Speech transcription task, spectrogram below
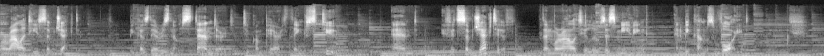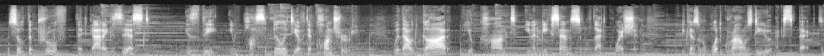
morality is subjective because there is no standard to compare things to. And if it's subjective, then morality loses meaning and becomes void. So the proof that God exists is the impossibility of the contrary. Without God, you can't even make sense of that question. Because on what grounds do you expect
